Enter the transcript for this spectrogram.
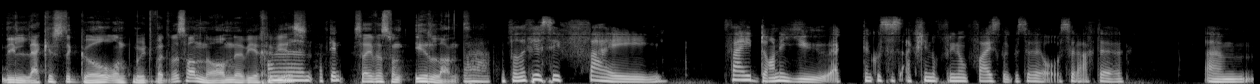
die lekkerste girl ontmoet. Wat was haar naam nou weer gewees? Um, ek dink Sy was van Ierland. ek wil net vir jou sê Faye. Faye Donahue. Ek dink ons is actually nog vriende op Facebook. Dis 'n ons regte ehm um,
